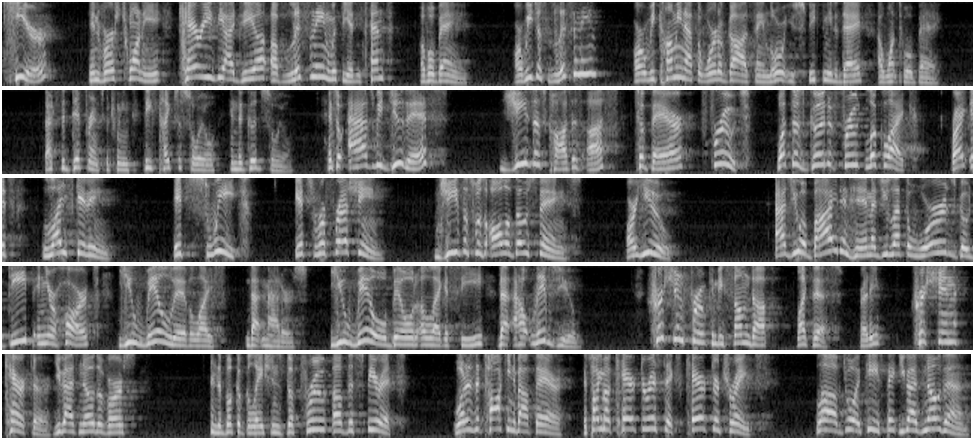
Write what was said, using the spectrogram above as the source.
here, in verse 20, carries the idea of listening with the intent of obeying. Are we just listening? Or are we coming at the word of God saying, Lord, what you speak to me today, I want to obey? That's the difference between these types of soil and the good soil. And so as we do this, Jesus causes us to bear fruit. What does good fruit look like? Right? It's life giving. It's sweet. It's refreshing. Jesus was all of those things. Are you? As you abide in Him, as you let the words go deep in your heart, you will live a life that matters. You will build a legacy that outlives you. Christian fruit can be summed up like this. Ready? Christian character. You guys know the verse in the book of Galatians, the fruit of the Spirit. What is it talking about there? It's talking about characteristics, character traits. Love, joy, peace. You guys know them.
